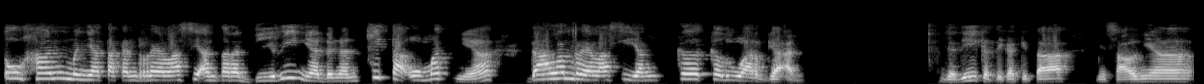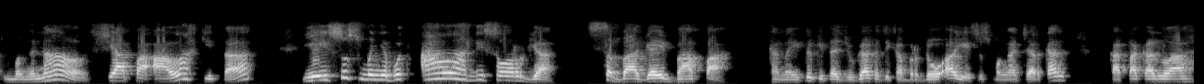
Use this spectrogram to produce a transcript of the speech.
Tuhan menyatakan relasi antara dirinya dengan kita umatnya dalam relasi yang kekeluargaan. Jadi ketika kita misalnya mengenal siapa Allah kita, Yesus menyebut Allah di sorga sebagai Bapa. Karena itu kita juga ketika berdoa, Yesus mengajarkan, katakanlah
